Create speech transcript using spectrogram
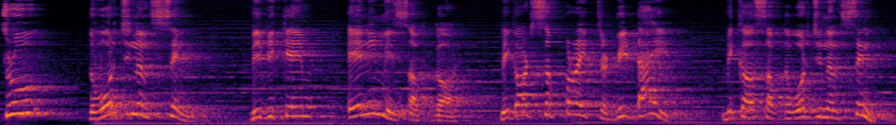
through the original sin, we became enemies of God. We got separated, we died because of the original sin.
